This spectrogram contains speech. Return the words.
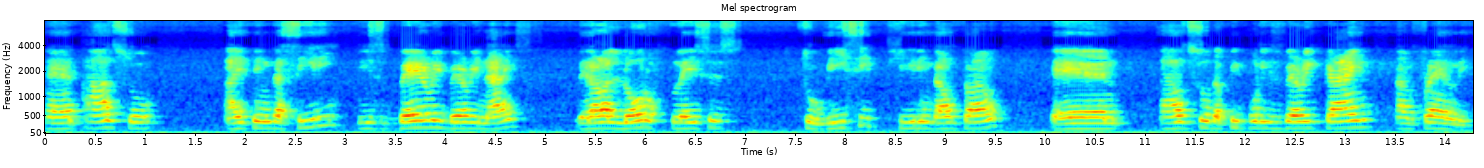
and also I think the city is very very nice. There are a lot of places to visit here in downtown and also the people is very kind and friendly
